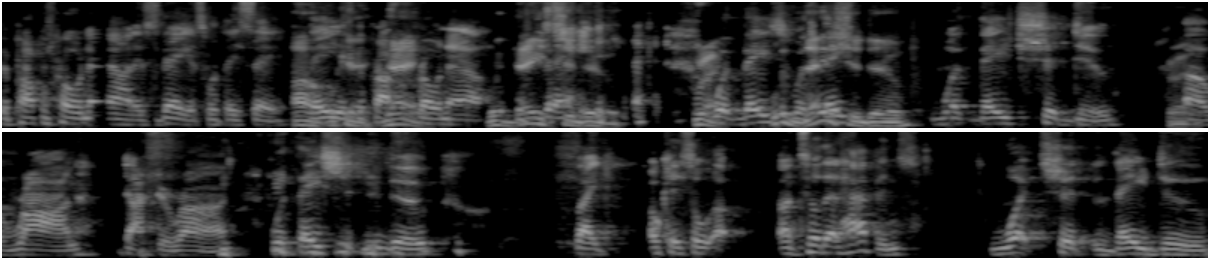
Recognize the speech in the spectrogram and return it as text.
The proper pronoun is they. Is what they say. Oh, they is okay. the proper They. pronoun. What they should do. Right. What they What what they they should do. what they should do. Right. uh, Ron, Dr. Ron, what they should do. Like, okay, so uh, until that happens, what should they do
